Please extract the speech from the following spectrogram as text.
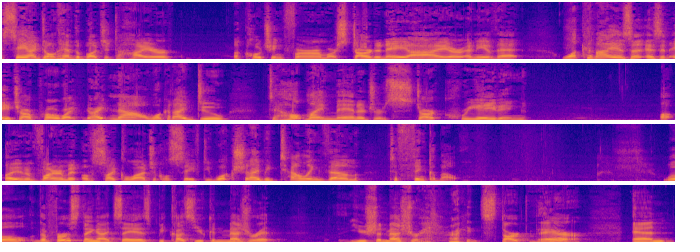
Say I don't have the budget to hire a coaching firm or start an AI or any of that. What can I, as, a, as an HR pro right, right now, what can I do to help my managers start creating a, an environment of psychological safety? What should I be telling them to think about? Well, the first thing I'd say is because you can measure it, you should measure it, right? Start there and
